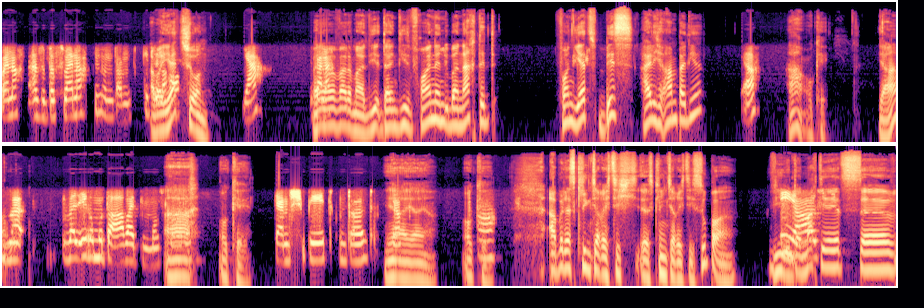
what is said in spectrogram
Weihnachten, also bis Weihnachten und dann geht Aber jetzt schon. auf. Ja. Warte, warte mal, die, dein, die Freundin übernachtet von jetzt bis Heiligabend bei dir? Ja. Ah, okay. Ja? Weil, weil ihre Mutter arbeiten muss. Ah, okay. Ganz spät und halt. Ja, ja, ja. Okay. Ah. Aber das klingt ja richtig, das klingt ja richtig super. Wie, Ja, dann macht ihr jetzt äh,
